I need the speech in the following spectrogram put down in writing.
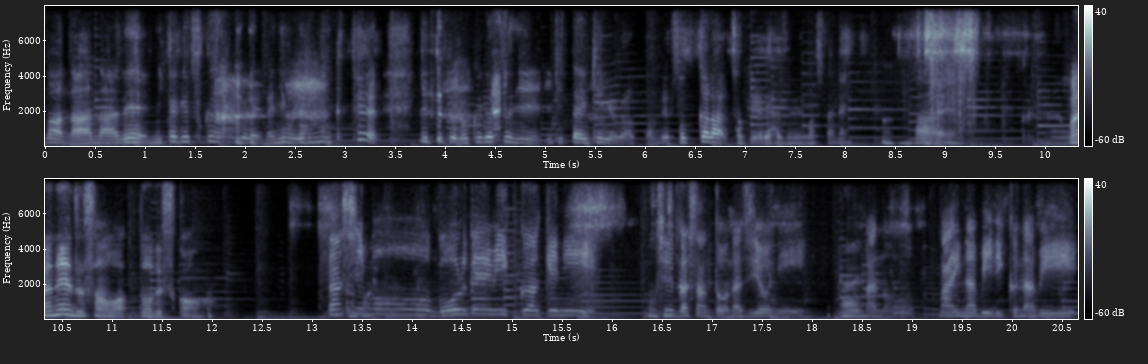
まあなあなあで2ヶ月間ぐらい何もやらなくて 結局6月に行きたい企業があったんでそこからちょっとやり始めましたね。はいマヨネーズさんはどうですか？私もゴールデンウィーク明けに中華さんと同じように、はいあのマイナビ、リクナビ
